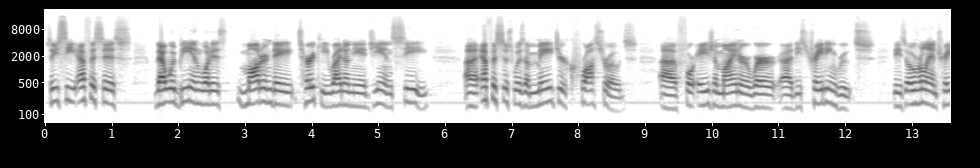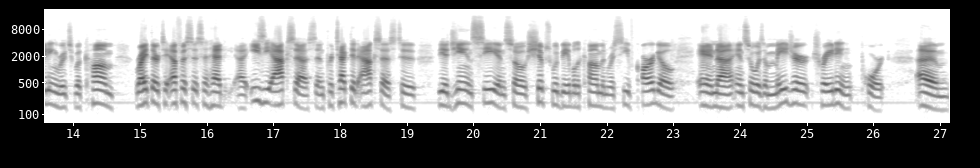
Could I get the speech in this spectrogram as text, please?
So you see Ephesus, that would be in what is modern day Turkey, right on the Aegean Sea. Uh, Ephesus was a major crossroads uh, for Asia Minor where uh, these trading routes, these overland trading routes, would come right there to Ephesus. It had uh, easy access and protected access to the Aegean Sea, and so ships would be able to come and receive cargo. And, uh, and so it was a major trading port. Um,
